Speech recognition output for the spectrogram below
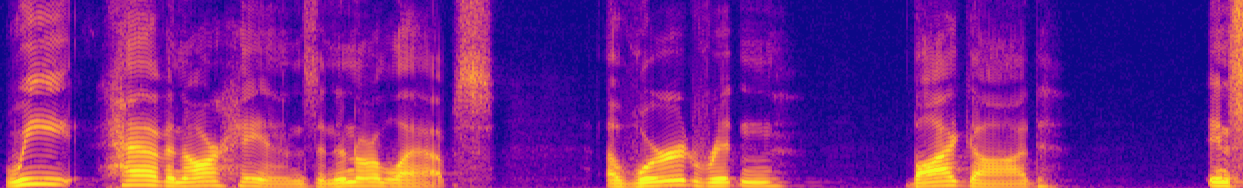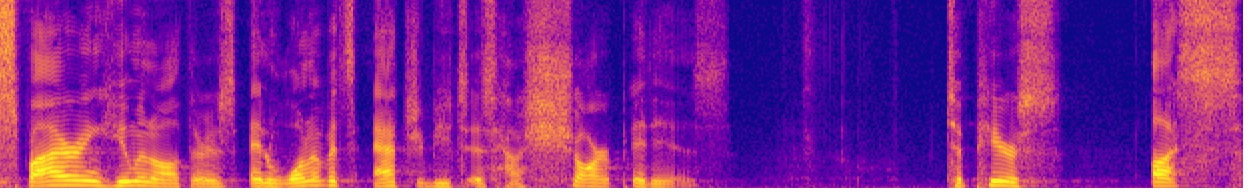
We have in our hands and in our laps a word written by God inspiring human authors, and one of its attributes is how sharp it is to pierce us,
